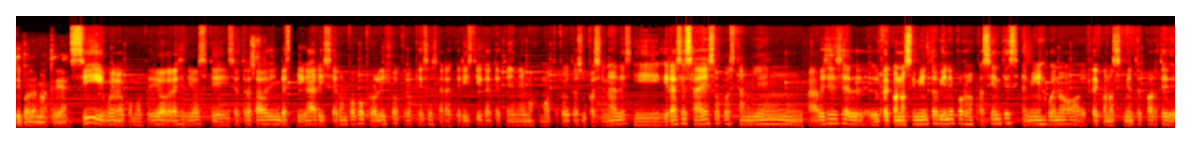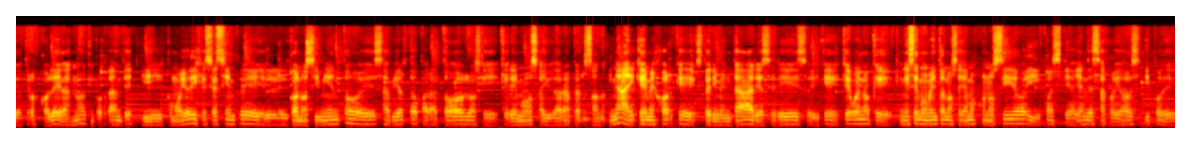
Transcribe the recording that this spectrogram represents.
tipo de material sí bueno como te digo gracias a Dios que se ha tratado de investigar y ser un poco prolijo creo que esa es característica que tenemos como terapeutas ocupacionales y gracias a eso pues también a veces el, reconocimiento viene por los pacientes y también es bueno el reconocimiento de parte de otros colegas, ¿no? Que importante. Y como yo dije, sea, siempre el, conocimiento es abierto para todos los que queremos ayudar a personas. Y nada, y qué mejor que experimentar y hacer eso y qué, qué bueno que en ese momento nos hayamos conocido y pues que hayan desarrollado ese tipo de,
